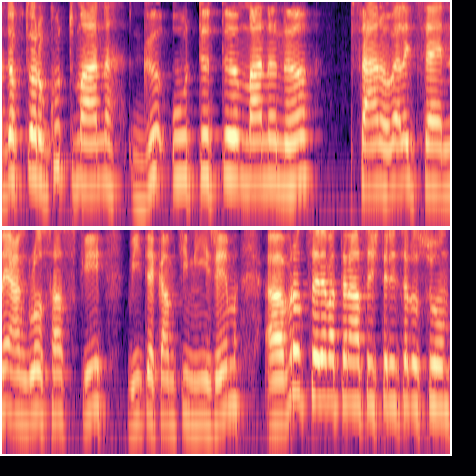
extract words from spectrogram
Doktor Gutman, g u t t man n psáno velice neanglosasky, víte kam tím mířím. V roce 1948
